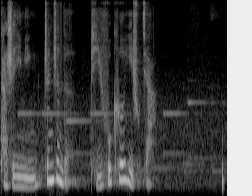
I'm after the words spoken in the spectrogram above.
他是一名真正的。皮肤科艺术家。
